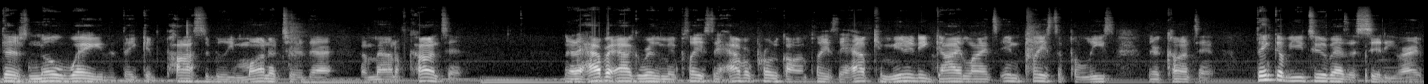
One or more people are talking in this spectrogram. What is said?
there's no way that they could possibly monitor that amount of content. Now they have an algorithm in place, they have a protocol in place, they have community guidelines in place to police their content. Think of YouTube as a city, right?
